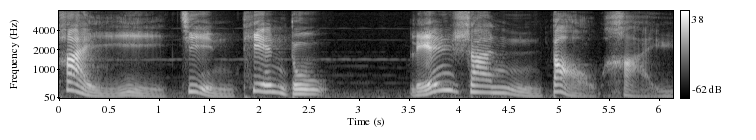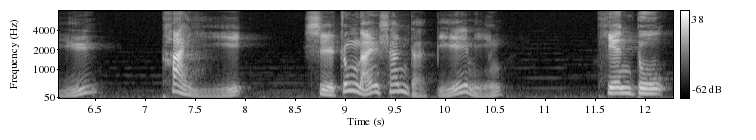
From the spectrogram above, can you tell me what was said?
太乙进天都，连山到海隅。”太乙是终南山的别名，天都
